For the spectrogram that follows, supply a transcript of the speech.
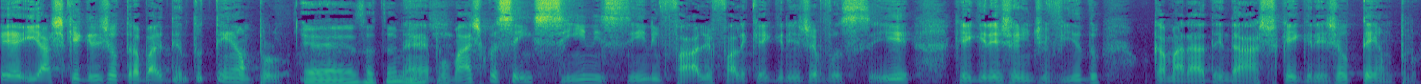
é, e acham que a igreja é o trabalho dentro do templo. É, exatamente. Né? Por mais que você ensine, ensine, fale, fale que a igreja é você, que a igreja é o indivíduo, o camarada ainda acha que a igreja é o templo.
